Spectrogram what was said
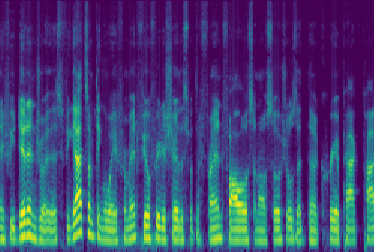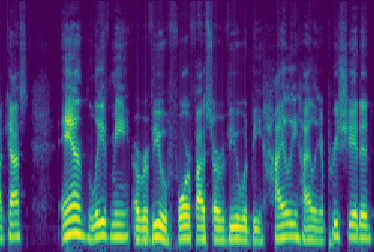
If you did enjoy this, if you got something away from it, feel free to share this with a friend. Follow us on all socials at the Korea Pack Podcast and leave me a review. Four or five star review would be highly, highly appreciated.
